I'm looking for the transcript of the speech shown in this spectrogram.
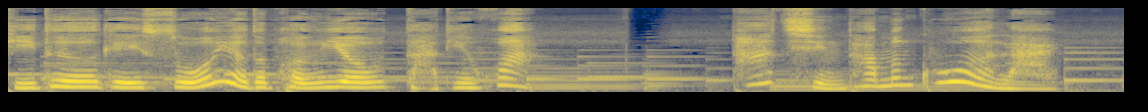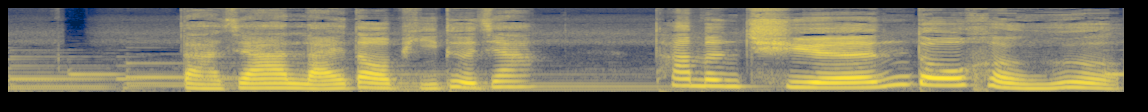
皮特给所有的朋友打电话，他请他们过来。”大家来到皮特家。他们全都很饿。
